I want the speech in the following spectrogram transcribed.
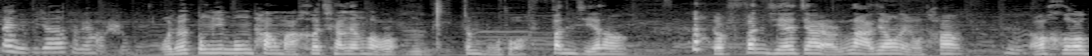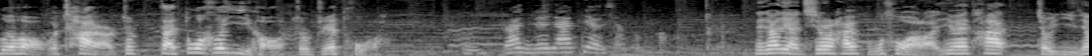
但你不觉得特别好吃吗？我觉得冬阴功汤吧，喝前两口，嗯，真不错。番茄汤，就是番茄加点辣椒那种汤，嗯，然后喝到最后，我差点就再多喝一口，就直接吐了。嗯，主要你那家店选的不好。那家店其实还不错了，因为它就已经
